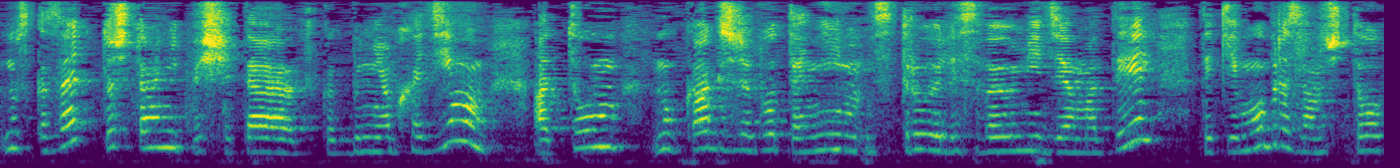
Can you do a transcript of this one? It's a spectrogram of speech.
ну, сказать то, что они посчитают как бы необходимым о том, ну как же вот они строили свою медиамодель таким образом, что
